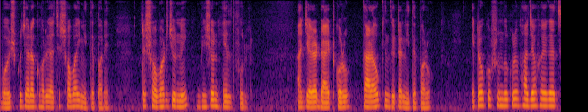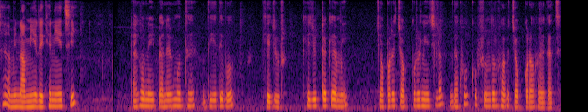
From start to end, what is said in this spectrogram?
বয়স্ক যারা ঘরে আছে সবাই নিতে পারে। এটা সবার জন্যই ভীষণ হেলথফুল। আর যারা ডায়েট করো, তারাও কিন্তু এটা নিতে পারো। এটাও খুব সুন্দর করে ভাজা হয়ে গেছে, আমি নামিয়ে রেখে নিয়েছি। এখন এই প্যানের মধ্যে দিয়ে দেব খেজুর। খেজুরটাকে আমি চপারে চপ করে নিয়েছিলাম। দেখো খুব সুন্দরভাবে চপ করা হয়ে গেছে।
